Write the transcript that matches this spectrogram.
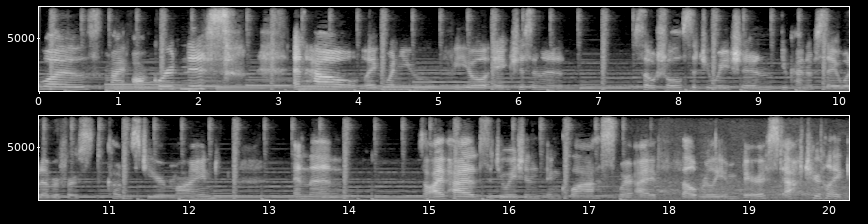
was my awkwardness and how like when you feel anxious in a social situation you kind of say whatever first comes to your mind and then so I've had situations in class where I felt really embarrassed after like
